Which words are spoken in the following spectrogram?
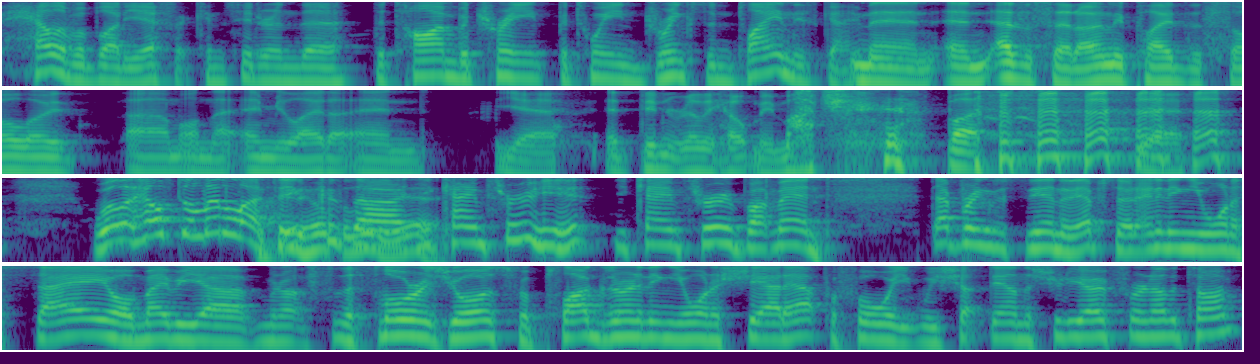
hell of a bloody effort considering the the time between between drinks and playing this game. Man, and as I said, I only played the solo um, on that emulator, and yeah, it didn't really help me much. but yeah, Well, it helped a little, I think, because uh, yeah. you came through here. You came through, but man, that brings us to the end of the episode. Anything you want to say, or maybe uh, you know, the floor is yours for plugs or anything you want to shout out before we, we shut down the studio for another time?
